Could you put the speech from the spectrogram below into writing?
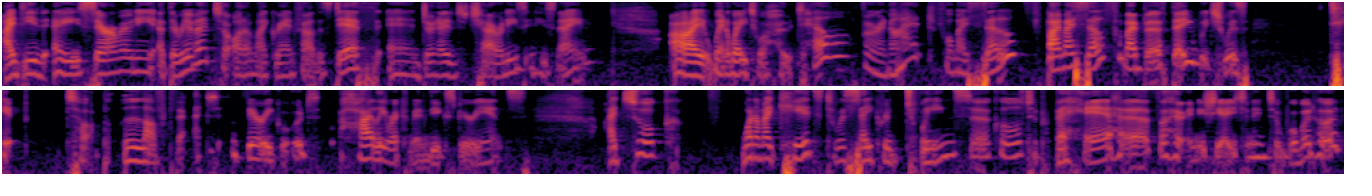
I did a ceremony at the river to honour my grandfather's death and donated to charities in his name. I went away to a hotel for a night for myself, by myself for my birthday, which was tip top. Loved that. Very good. Highly recommend the experience. I took one of my kids to a sacred tween circle to prepare her for her initiation into womanhood.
